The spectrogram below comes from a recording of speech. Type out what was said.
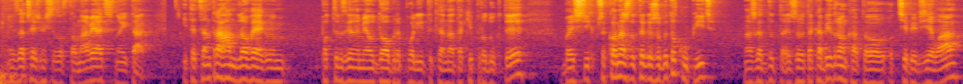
No i zaczęliśmy się zastanawiać, no i tak. I te centra handlowe, jakbym pod tym względem miał dobry politykę na takie produkty, bo jeśli ich przekonasz do tego, żeby to kupić, na przykład, żeby taka biedronka to od ciebie wzięła,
